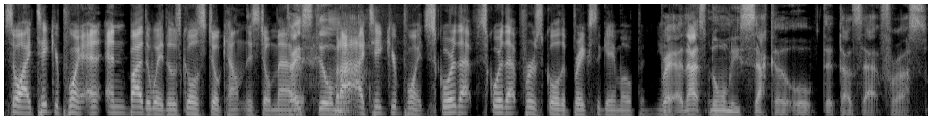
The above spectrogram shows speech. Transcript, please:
so I take your point. And, and by the way, those goals still count and they still matter. They still but matter. I, I, take your point. Score that, score that first goal that breaks the game open. Right, and that's normally Saka or that does that for us,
